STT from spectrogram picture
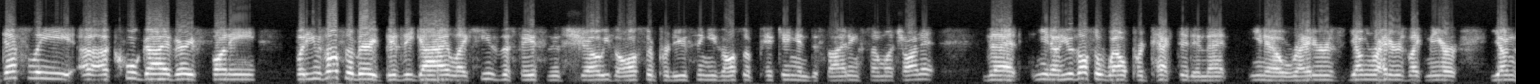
definitely a, a cool guy, very funny, but he was also a very busy guy. Like he's the face of this show. He's also producing. He's also picking and deciding so much on it that you know he was also well protected in that you know writers, young writers like me or young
